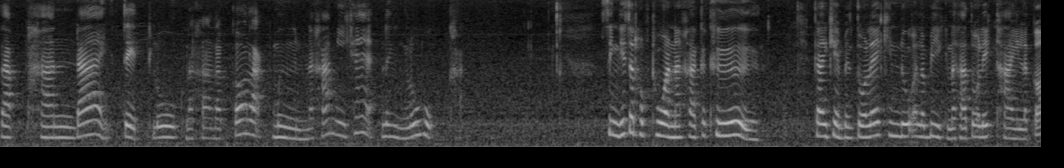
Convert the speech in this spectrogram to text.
หลักพันได้ 7 ลูกนะคะ แล้วก็หลักหมื่นนะคะ มีแค่ 1 ลูกค่ะ สิ่งที่จะทบทวนนะคะก็คือ การเขียนเป็นตัวเลขฮินดูอาราบิกนะคะ ตัวเลขไทยแล้วก็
